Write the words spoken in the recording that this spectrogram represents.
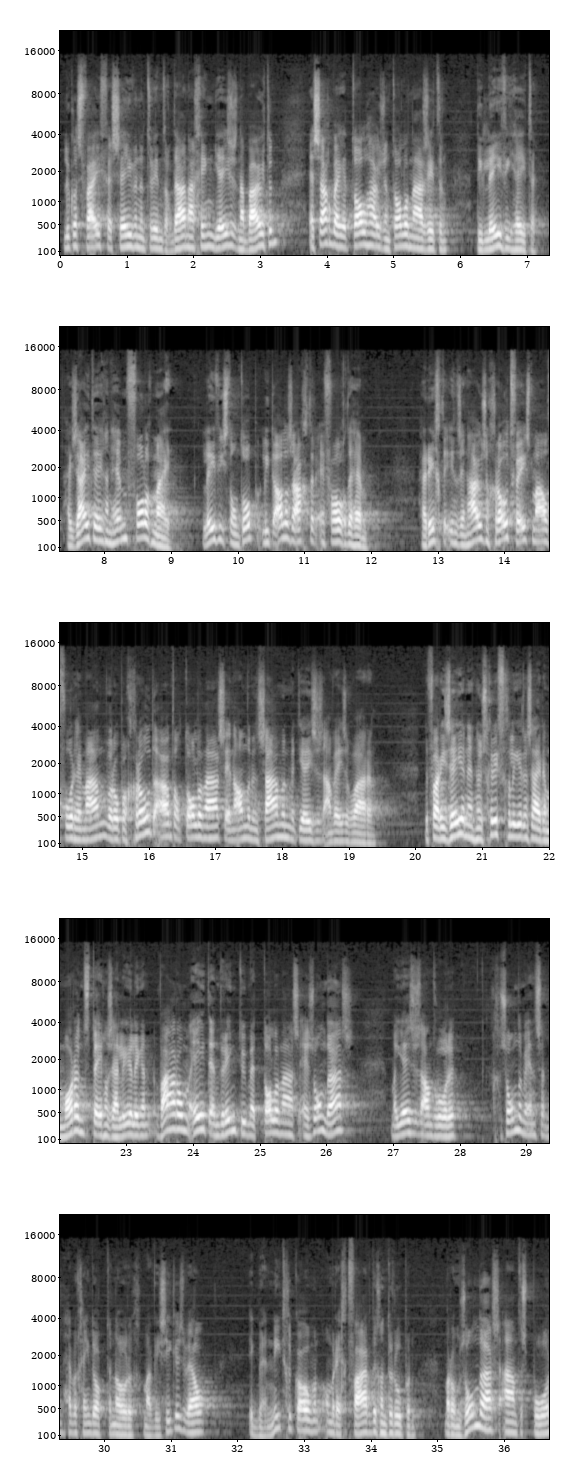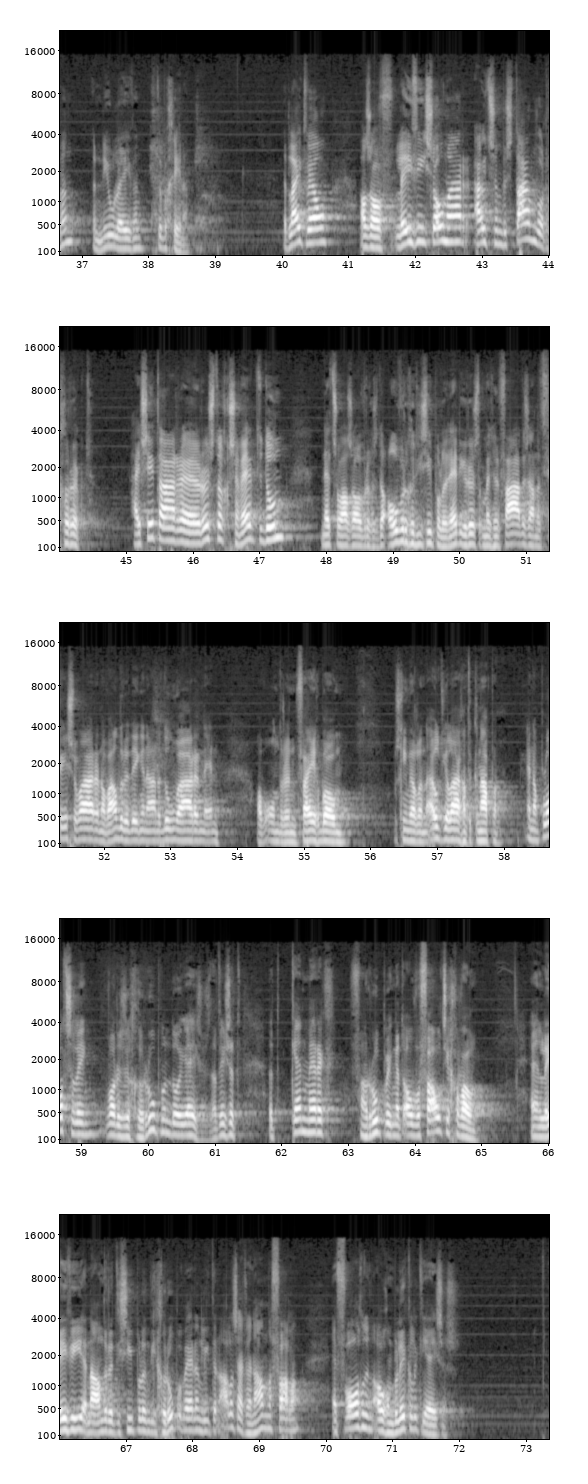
Lucas 5, vers 27. Daarna ging Jezus naar buiten en zag bij het tolhuis een tollenaar zitten die Levi heette. Hij zei tegen hem: Volg mij. Levi stond op, liet alles achter en volgde hem. Hij richtte in zijn huis een groot feestmaal voor hem aan, waarop een groot aantal tollenaars en anderen samen met Jezus aanwezig waren. De fariseeën en hun schriftgeleerden zeiden morrend tegen zijn leerlingen: Waarom eet en drinkt u met tollenaars en zondaars? Maar Jezus antwoordde: Gezonde mensen hebben geen dokter nodig, maar wie ziek is wel. Ik ben niet gekomen om rechtvaardigen te roepen, maar om zondaars aan te sporen een nieuw leven te beginnen. Het lijkt wel alsof Levi zomaar uit zijn bestaan wordt gerukt. Hij zit daar uh, rustig zijn werk te doen. Net zoals overigens de overige discipelen, hè, die rustig met hun vaders aan het vissen waren of andere dingen aan het doen waren. En of onder een vijgboom misschien wel een uiltje lagen te knappen. En dan plotseling worden ze geroepen door Jezus. Dat is het, het kenmerk van roeping, het overvalt je gewoon. En Levi en de andere discipelen die geroepen werden, lieten alles uit hun handen vallen en volgden ogenblikkelijk Jezus.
